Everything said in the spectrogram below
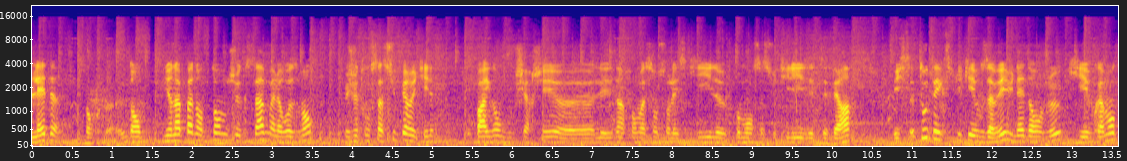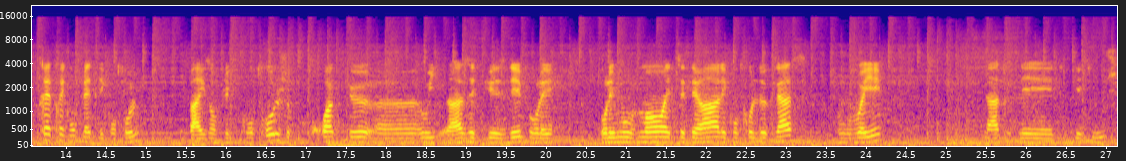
l'aide donc, il n'y en a pas dans tant de jeux que ça, malheureusement, mais je trouve ça super utile. Par exemple, vous cherchez euh, les informations sur les skills, comment ça s'utilise, etc. Tout est expliqué. Vous avez une aide en jeu qui est vraiment très très complète. Les contrôles, par exemple, les contrôles, je crois que euh, oui, ZQSD pour les pour les mouvements, etc. Les contrôles de classe. Donc, vous voyez là toutes les toutes les touches.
